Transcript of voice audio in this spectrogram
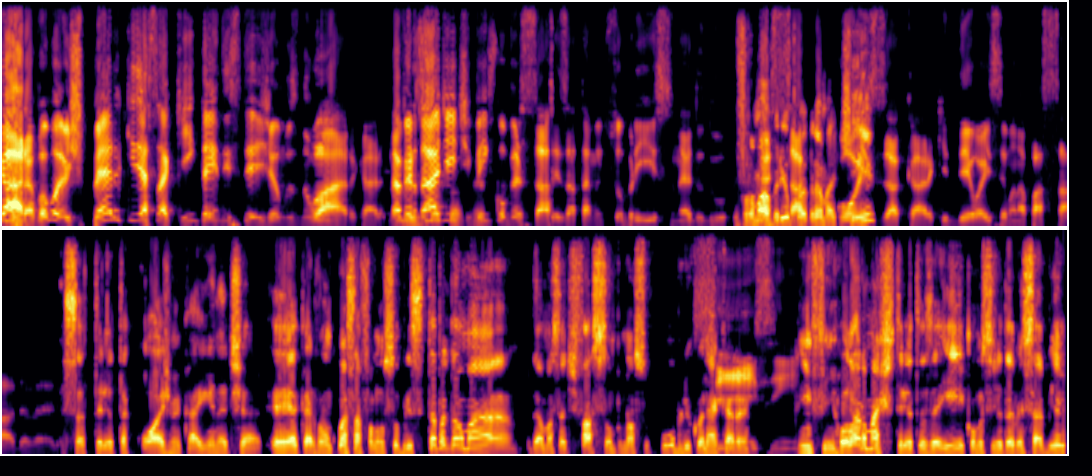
Cara, vamos, eu espero que essa quinta ainda estejamos no ar, cara. Na verdade, a gente vem conversar exatamente sobre isso, né, Dudu? Vamos abrir o programa aqui. coisa, cara, que deu aí semana passada, velho. Essa treta cósmica aí, né, Thiago? É, cara, vamos começar falando sobre isso. Até pra dar uma, dar uma satisfação pro nosso público, né, sim, cara? Sim, sim. Enfim, rolaram umas tretas aí, como vocês já devem saber.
